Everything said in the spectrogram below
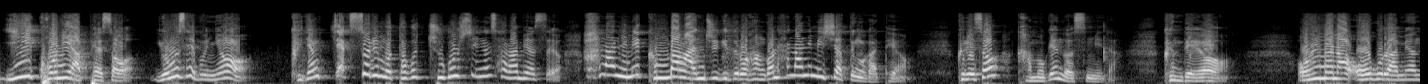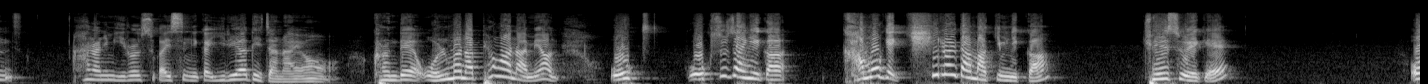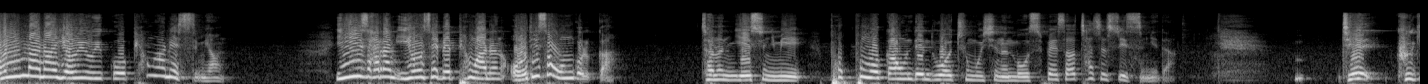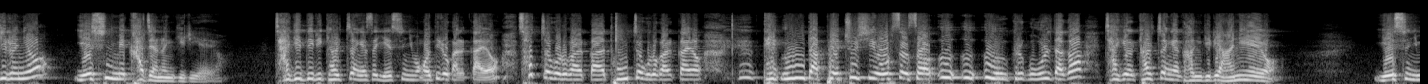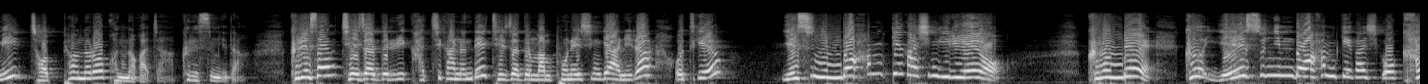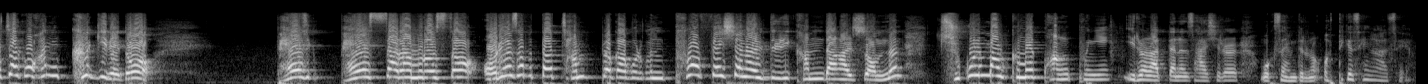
이 권위 앞에서 요셉은요. 그냥 잭소리 못하고 죽을 수 있는 사람이었어요. 하나님이 금방 안 죽이도록 한 건 하나님이셨던 것 같아요. 그래서 감옥에 넣습니다. 근데요. 얼마나 억울하면 하나님이 이럴 수가 있습니까? 이래야 되잖아요. 그런데 얼마나 평안하면 옥, 옥수장이가 감옥에 키를 다 맡깁니까? 죄수에게? 얼마나 여유 있고 평안했으면 이 사람 이요셉의 평안은 어디서 온 걸까? 저는 예수님이 폭풍우 가운데 누워 주무시는 모습에서 찾을 수 있습니다. 제 그 길은요 예수님이 가자는 길이에요. 자기들이 결정해서 예수님 어디로 갈까요? 서쪽으로 갈까요? 동쪽으로 갈까요? 응답해 주시옵소서 으으으 그리고 울다가 자기가 결정해 간 길이 아니에요. 예수님이 저편으로 건너가자 그랬습니다. 그래서 제자들이 같이 가는데 제자들만 보내신 게 아니라 어떻게 해요? 예수님도 함께 가신 길이에요. 그런데 그 예수님도 함께 가시고 가자고 한 그 길에도 배, 뱃사람으로서 어려서부터 잔뼈가 굵은 프로페셔널들이 감당할 수 없는 죽을 만큼의 광풍이 일어났다는 사실을 목사님들은 어떻게 생각하세요?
